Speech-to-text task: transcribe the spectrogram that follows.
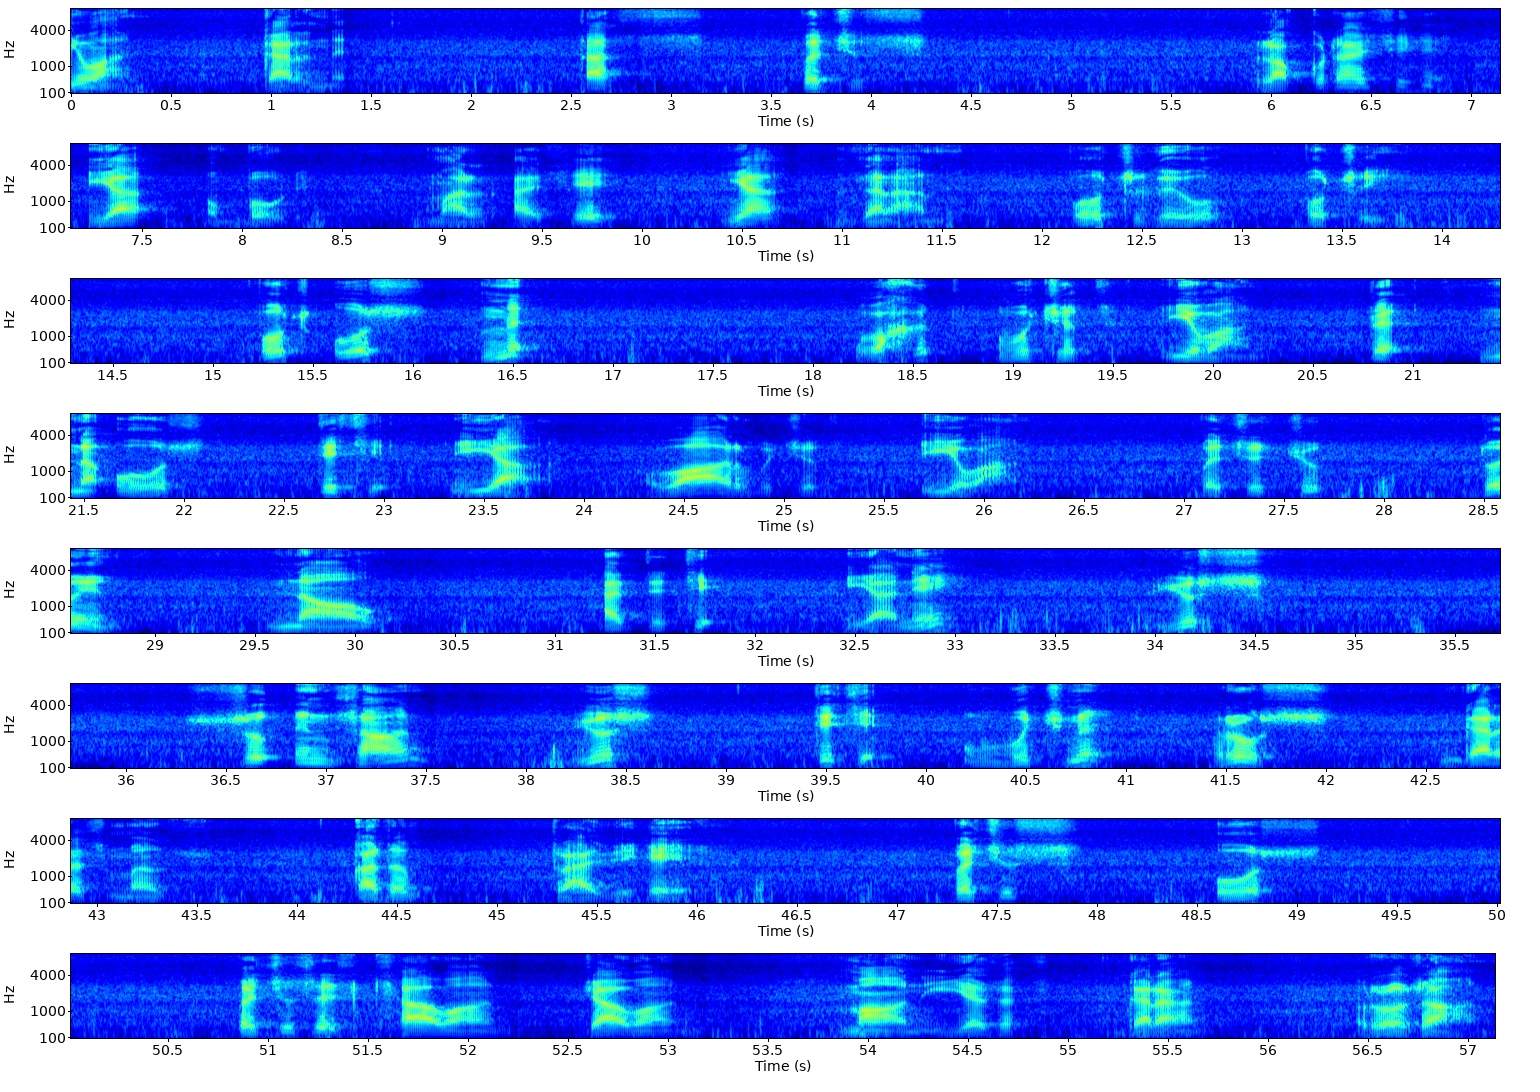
یِوان کَرنہٕ تَس پٔژھِس لۄکُٹ آسہِ ہے یا بوٚڑ مرٕد آسہِ ہے یا زَنانہٕ پوٚژھ گٔیو پوٚژھُے پوٚژھ اوس نہٕ وقت وٕچھِتھ یِوان تہٕ نہ اوس تِژھِ یا وار وٕچھِتھ یِوان پٔژھِس چھُ دوٚیِم ناو اَتِتھِ یعنے یُس سُہ اِنسان یُس تِژھِ وٕچھنہٕ روٚس گَرَس منٛز قدم ترٛاوِ ہے پٔژھِس اوس پٔژھِس ٲسۍ کھیٛاوان چاوان مان عزت کَران روزان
